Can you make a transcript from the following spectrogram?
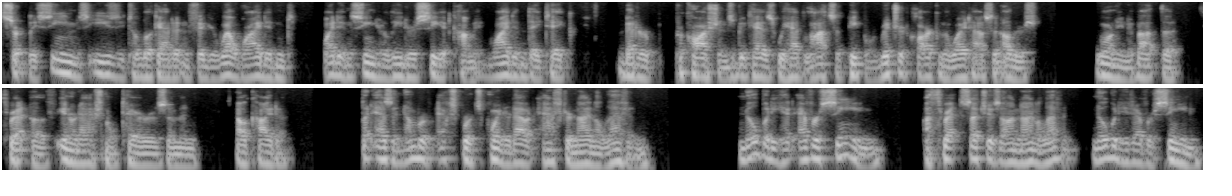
certainly seems easy to look at it and figure, well, why didn't why didn't senior leaders see it coming? Why didn't they take better precautions? Because we had lots of people, Richard Clarke in the White House and others, warning about the threat of international terrorism and Al Qaeda. But as a number of experts pointed out after 9 11, nobody had ever seen a threat such as on 9 11. Nobody had ever seen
